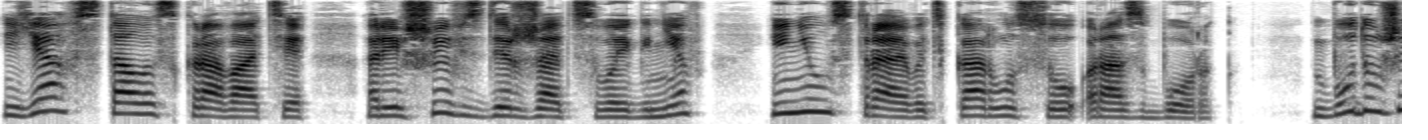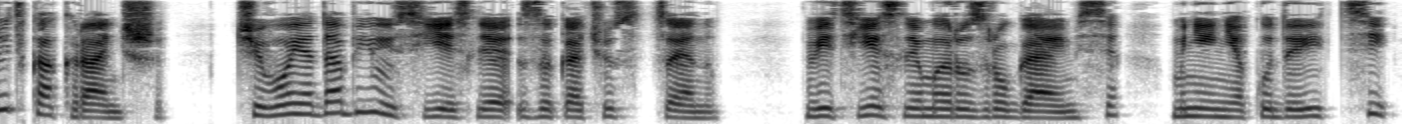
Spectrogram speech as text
я встала с кровати, решив сдержать свой гнев и не устраивать Карлосу разборок. Буду жить как раньше. Чего я добьюсь, если закачу сцену? Ведь если мы разругаемся, мне некуда идти.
